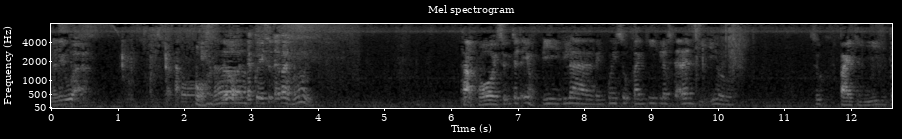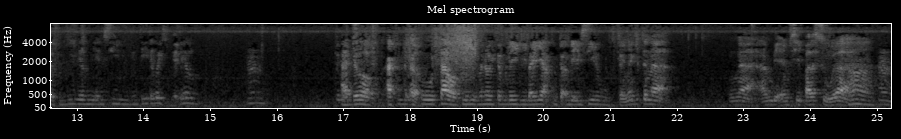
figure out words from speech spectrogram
dah lewat dah. Tak Oh, apa tak, lah. takut esok tak bangun. Tak apa, esok kita tak payah pergi lah. Lagipun esok pagi kelas tak ransi je. So, pagi kita pergi dia ambil MC. Nanti kita bagi kat dia. Hmm. Ada, aku aku tahu klinik mana kita boleh pergi bayar untuk ambil MC tu. Sebenarnya kita nak nak ambil MC palsu lah. Ha. Hmm.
